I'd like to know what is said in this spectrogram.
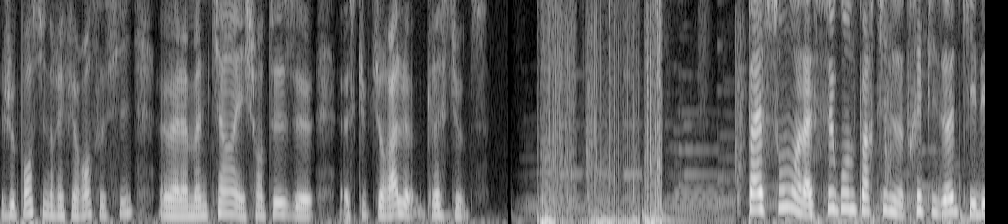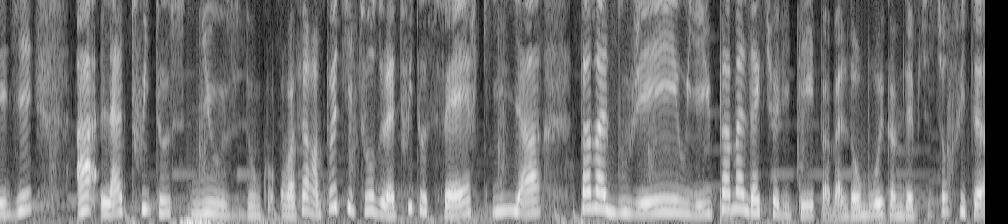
je pense, une référence aussi euh, à la mannequin et chanteuse sculpturale Grace Jones. Passons à la seconde partie de notre épisode qui est dédiée à la Tweetos News. Donc on va faire un petit tour de la tweetosphère qui a pas mal bougé, où il y a eu pas mal d'actualités, pas mal d'embrouilles comme d'habitude sur Twitter,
